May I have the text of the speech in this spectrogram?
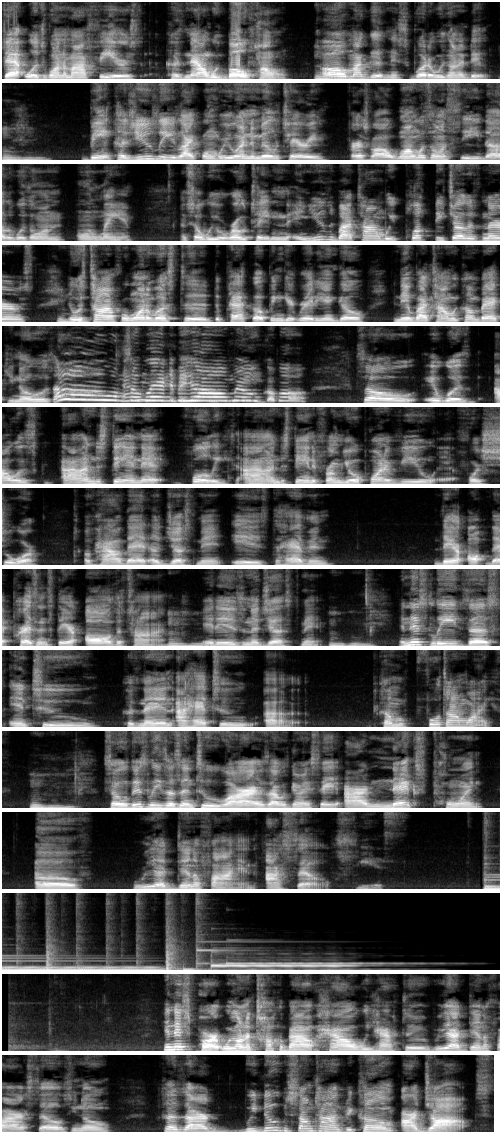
that was one of my fears because now we both home oh Mhm. my goodness what are we gonna do Mhm. being because usually like when we were in the military first of all one was on sea the other was on on land and so we were rotating and usually by the time we plucked each other's nerves it was Mhm. time for one of us to to pack up and get ready and go. And then by the time we come back, you know, it was oh, I'm so glad to be home. Oh, come on. So it was. I was. I understand that fully. I Mhm. understand it from your point of view for sure of how that adjustment is to having their that presence there all the time. Mhm. It is an adjustment. Mhm. And this leads us into because then I had to uh, become a full time wife. Mhm. So this leads us into our, as I was going to say, our next point of re-identifying ourselves. Yes. In this part, we're going to talk about how we have to re-identify ourselves, you know, because our we do sometimes become our jobs.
